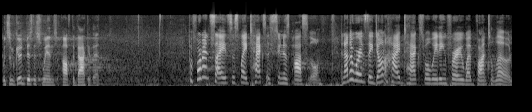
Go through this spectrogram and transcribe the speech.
with some good business wins off the back of it. Performance sites display text as soon as possible. In other words, they don't hide text while waiting for a web font to load.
